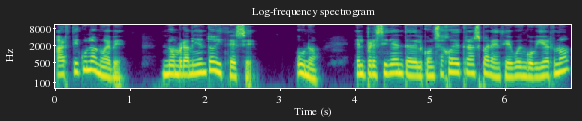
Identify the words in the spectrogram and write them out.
Artículo 9. Nombramiento y cese. 1. El presidente del Consejo de Transparencia y Buen Gobierno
